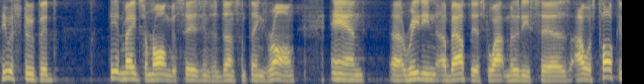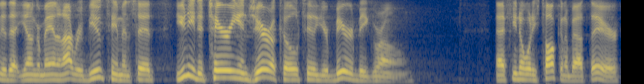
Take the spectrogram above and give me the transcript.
he was stupid, he had made some wrong decisions and done some things wrong. And uh, reading about this, Dwight Moody says, I was talking to that younger man and I rebuked him and said, You need to tarry in Jericho till your beard be grown. Now, if you know what he's talking about there,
